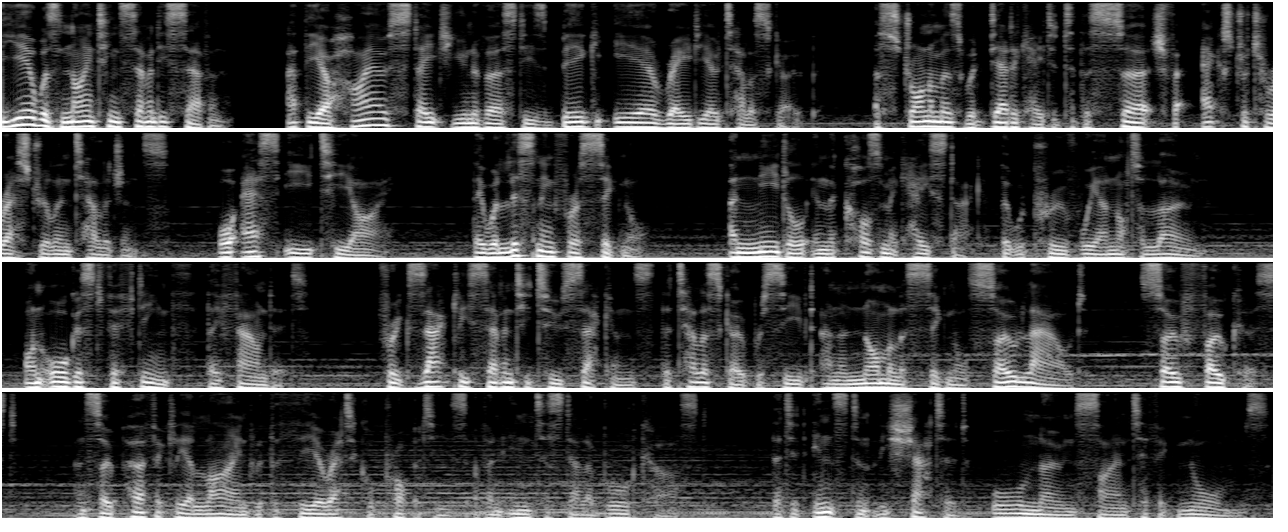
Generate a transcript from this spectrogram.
The year was 1977. At the Ohio State University's Big Ear Radio Telescope, astronomers were dedicated to the search for extraterrestrial intelligence, or SETI. They were listening for a signal, a needle in the cosmic haystack that would prove we are not alone. On August 15th, they found it. For exactly 72 seconds, the telescope received an anomalous signal so loud, so focused, and so perfectly aligned with the theoretical properties of an interstellar broadcast that it instantly shattered all known scientific norms.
